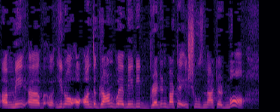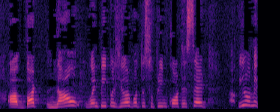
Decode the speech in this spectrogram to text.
uh, may, uh, you know, on the ground where maybe bread and butter issues mattered more. Uh, but now when people hear what the Supreme Court has said, uh, you know,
